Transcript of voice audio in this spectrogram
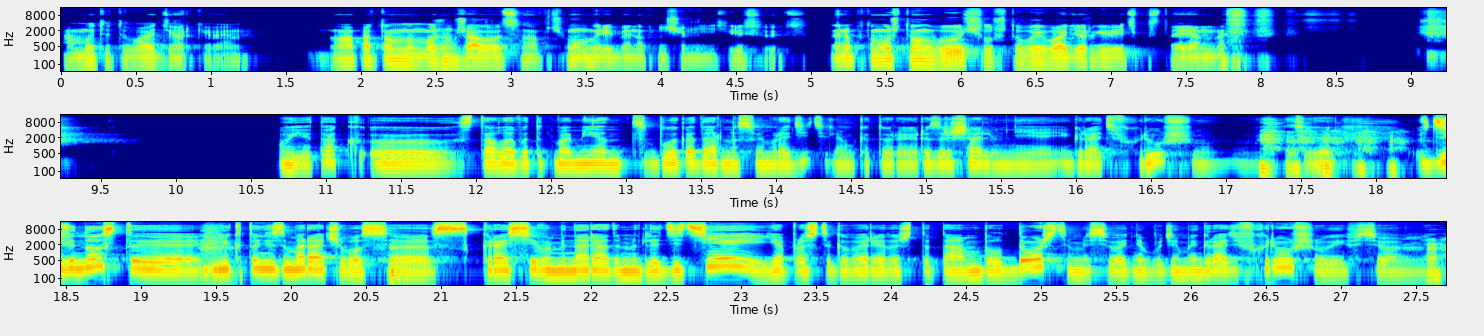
а мы тут его одергиваем. Ну а потом мы можем жаловаться, ну а почему мой ребенок ничем не интересуется? Наверное, потому что он выучил, что вы его одергиваете постоянно. Ой, я так э, стала в этот момент благодарна своим родителям, которые разрешали мне играть в хрюшу. В 90-е никто не заморачивался с красивыми нарядами для детей. Я просто говорила, что там был дождь, и мы сегодня будем играть в хрюшу, и все. Меня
